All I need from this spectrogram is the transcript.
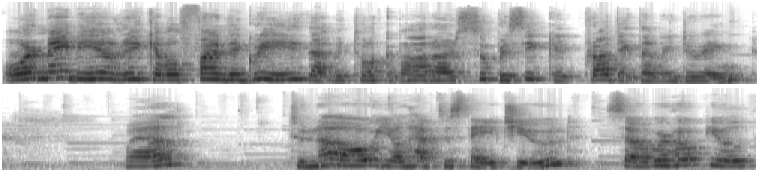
Or maybe Ulrika will finally agree that we talk about our super secret project that we're doing. Well, to know, you'll have to stay tuned. So we hope you'll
